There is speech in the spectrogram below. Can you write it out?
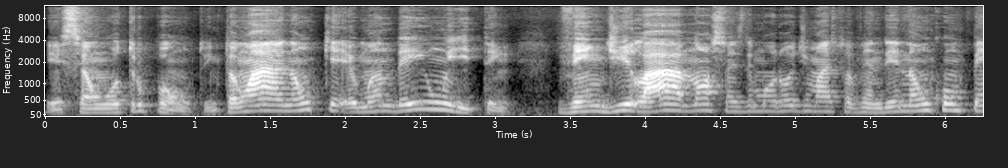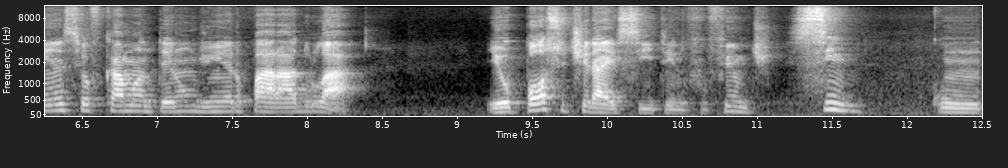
Esse é um outro ponto. Então, ah, não quero, eu mandei um item, vendi lá, nossa, mas demorou demais para vender, não compensa eu ficar mantendo um dinheiro parado lá. Eu posso tirar esse item do Fulfillment? Sim. Com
